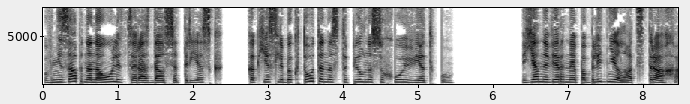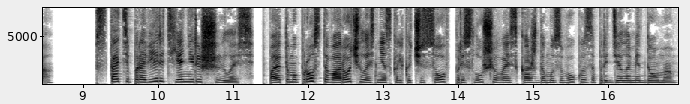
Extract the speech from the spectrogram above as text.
Внезапно на улице раздался треск, как если бы кто-то наступил на сухую ветку. Я, наверное, побледнела от страха. Кстати, проверить я не решилась, поэтому просто ворочалась несколько часов, прислушиваясь к каждому звуку за пределами дома.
